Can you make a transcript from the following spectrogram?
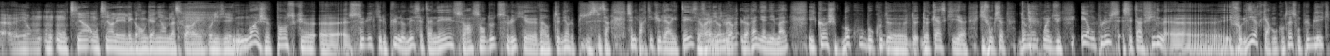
euh, on, on- on tient on tient les, les grands gagnants de la soirée Olivier. Moi, je pense que euh, celui qui est le plus nommé cette année sera sans doute celui qui euh, va obtenir le plus de César. C'est une particularité. ça Le règne animal le règne animal. Il coche beaucoup, beaucoup de, de, de cases qui, euh, qui fonctionnent de mon point de vue. Et en plus, c'est un film, euh, il faut le dire, qui a rencontré son public.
